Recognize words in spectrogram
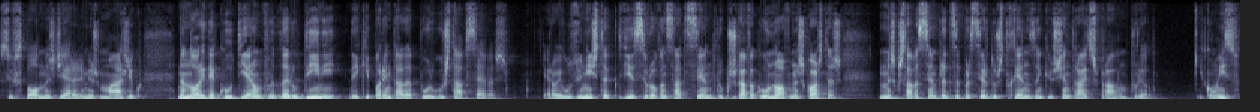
Se o futebol magiar era mesmo mágico, Nandori Dekuti era um verdadeiro Dini da equipa orientada por Gustavo Sebas. Era o ilusionista que devia ser o avançado centro, que jogava com o 9 nas costas, mas que estava sempre a desaparecer dos terrenos em que os centrais esperavam por ele. E com isso,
